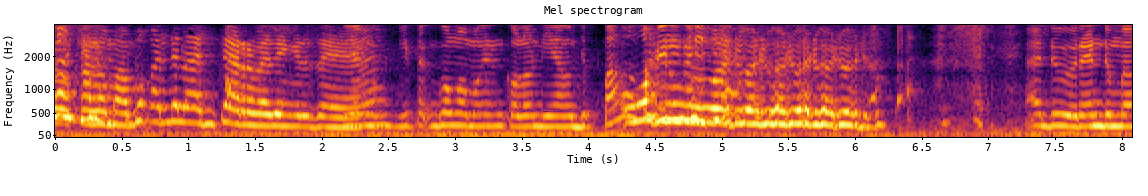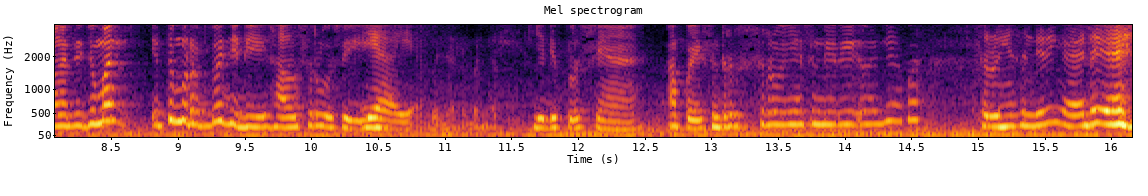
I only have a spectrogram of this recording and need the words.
kalau mabuk anda lancar bahasa Inggrisnya Yang kita gua ngomongin kolonial Jepang Oh, waduh, di Indonesia? aduh, aduh, aduh, aduh, aduh, aduh. Random banget sih Cuman itu menurut gue jadi hal seru sih Iya, iya, benar-benar. Jadi plusnya Apa ya, seru serunya sendiri lagi apa? Serunya sendiri nggak ada ya.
